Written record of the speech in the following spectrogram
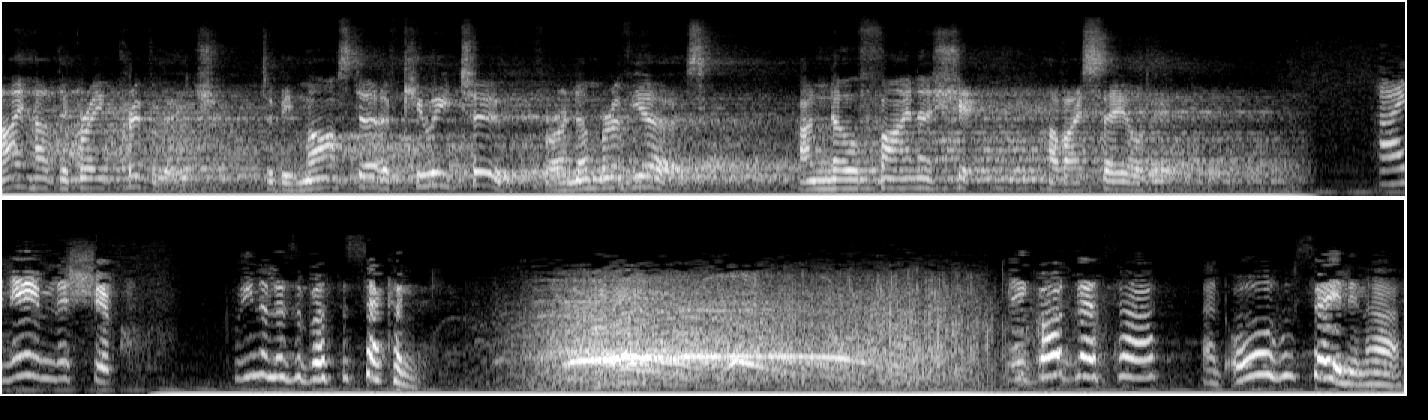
I had the great privilege to be master of QE2 for a number of years, and no finer ship have I sailed in. I name this ship Queen Elizabeth II. May God bless her and all who sail in her.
